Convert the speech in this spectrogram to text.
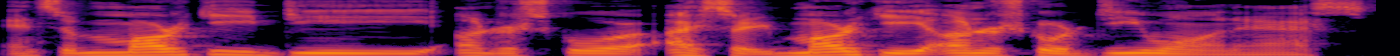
and so Marky D underscore, I sorry, Marky underscore D one asks,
